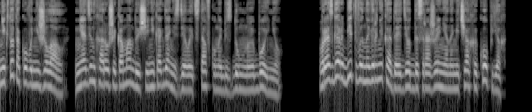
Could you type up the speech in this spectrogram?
Никто такого не желал. Ни один хороший командующий никогда не сделает ставку на бездумную бойню. В разгар битвы наверняка дойдет до сражения на мечах и копьях,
